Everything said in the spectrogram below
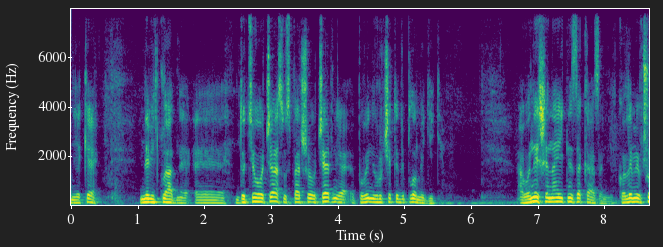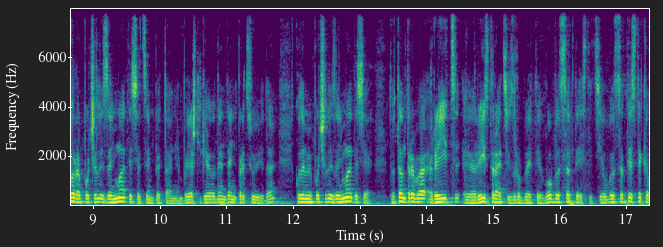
яке невідкладне. Е, До цього часу, з 1 червня, повинні вручити дипломи дітям. А вони ще навіть не заказані. Коли ми вчора почали займатися цим питанням, бо я ж тільки один день працюю, да? коли ми почали займатися, то там треба е, реєстрацію зробити в облстатистиці. Облстатистика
